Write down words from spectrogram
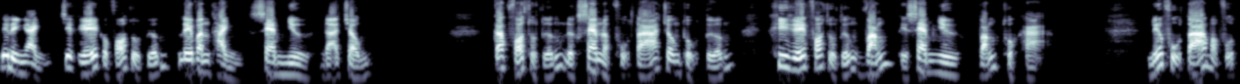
Đây là hình ảnh chiếc ghế của Phó Thủ tướng Lê Văn Thành xem như đã trống. Các Phó Thủ tướng được xem là phụ tá cho ông Thủ tướng, khi ghế Phó Thủ tướng vắng thì xem như vắng thuộc hạ. Nếu phụ tá mà phụ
